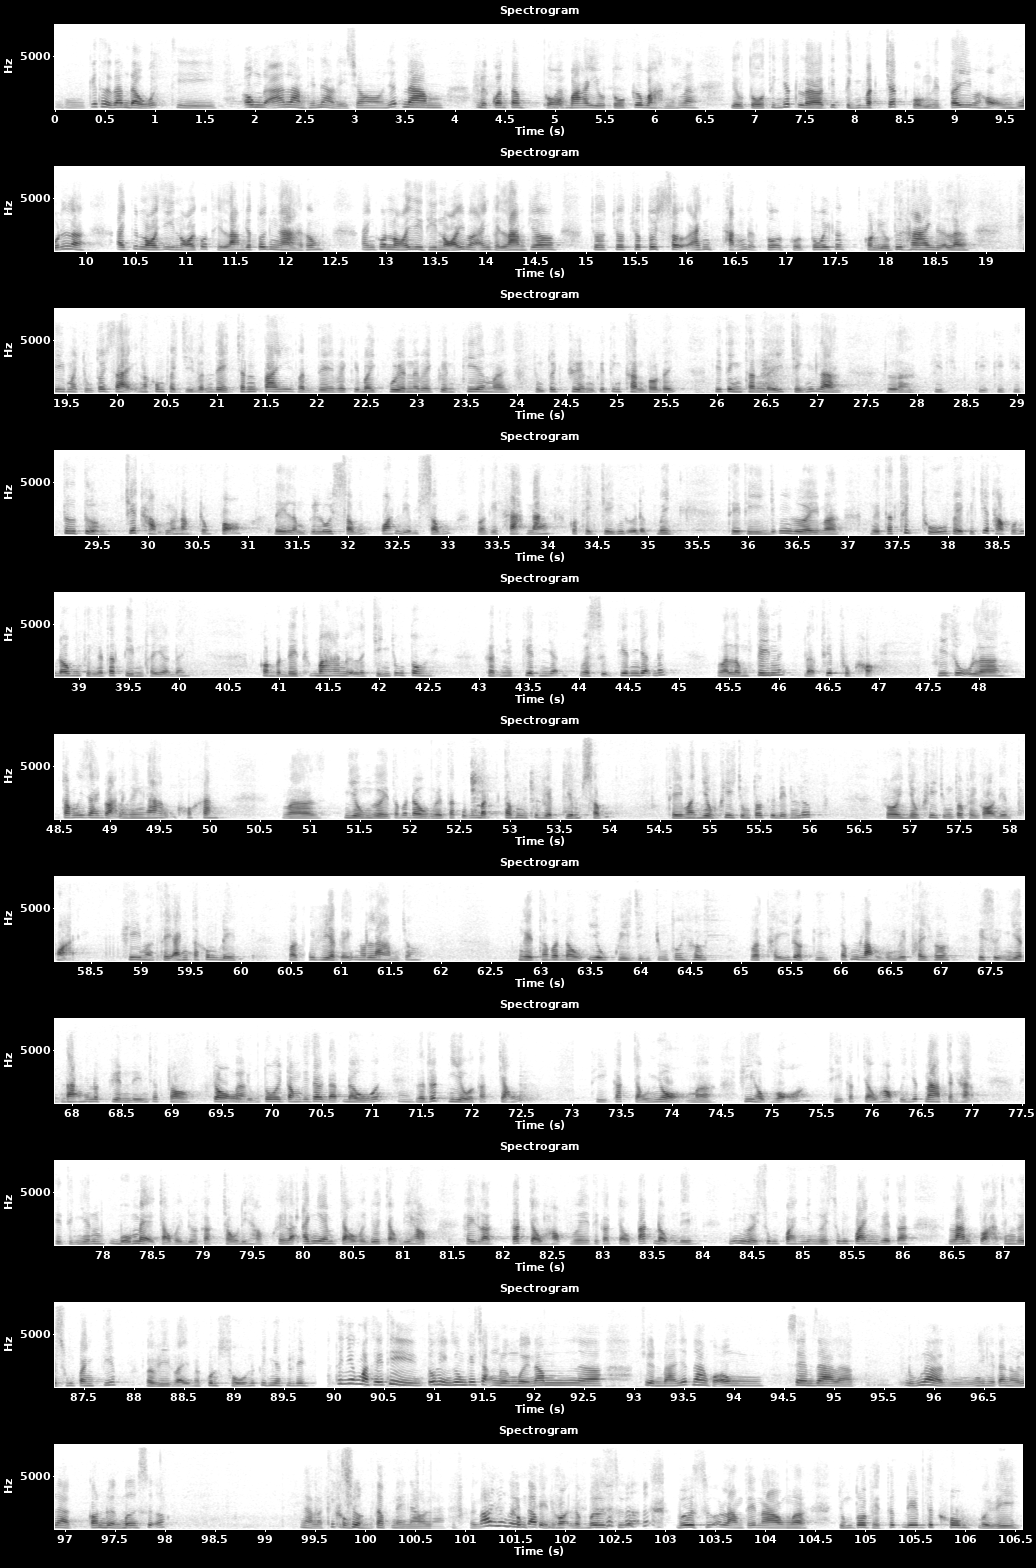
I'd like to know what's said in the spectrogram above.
ừ, cái thời gian đầu ấy thì ông đã làm thế nào để cho nhất nam được quan tâm. Có vâng. ba yếu tố cơ bản này. Vâng. yếu tố thứ nhất là cái tính vật chất của người tây mà họ muốn là anh cứ nói gì nói có thể làm cho tôi ngả không? Anh có nói gì thì nói mà anh phải làm cho cho cho cho tôi sợ anh thắng được tôi của tôi cơ. Còn yếu thứ hai nữa là khi mà chúng tôi dạy nó không phải chỉ vấn đề chân tay vấn đề về cái bày quyền này bày quyền kia mà chúng tôi truyền cái tinh thần vào đấy. Cái tinh thần đấy chính là là cái cái cái, cái tư tưởng triết học nó nằm trong võ. Đấy là một cái lối sống quan điểm sống và cái khả năng có thể chế ngự được mình. Thế thì những người mà người ta thích thú về cái triết học phương đông thì người ta tìm thấy ở đây. Còn vấn đề thứ ba nữa là chính chúng tôi gần như kiên nhẫn và sự kiên nhẫn đấy và lòng tin đấy đã thuyết phục họ. Ví dụ là trong cái giai đoạn này người nga cũng khó khăn và nhiều người ta bắt đầu người ta cũng bận tâm đến cái việc kiếm sống. Thế mà nhiều khi chúng tôi cứ đến lớp, rồi nhiều khi chúng tôi phải gọi điện thoại khi mà thấy anh ta không đến và cái việc ấy nó làm cho người ta bắt đầu yêu quý chính chúng tôi hơn và thấy được cái tấm lòng của người thầy hơn cái sự nhiệt năng nó truyền đến cho trò trò của vâng. chúng tôi trong cái giai đoạn đầu ấy ừ. là rất nhiều ở các cháu thì các cháu nhỏ mà khi học võ thì các cháu học cái nhất nam chẳng hạn thì tự nhiên bố mẹ cháu phải đưa các cháu đi học hay là anh em cháu phải đưa cháu đi học hay là các cháu học về thì các cháu tác động đến những người xung quanh những người xung quanh người ta lan tỏa cho người xung quanh tiếp và vì vậy mà quân số nó cứ nhân lên thế nhưng mà thế thì tôi hình dung cái chặng đường 10 năm uh, truyền bá nhất nam của ông xem ra là đúng là như người ta nói là con đường bơ sữa. Nào là cái trưởng tập này nào là vâng, bao nhiêu người không tập? thể gọi là bơ sữa. Bơ sữa làm thế nào mà chúng tôi phải thức đêm thức hôm? Bởi vì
